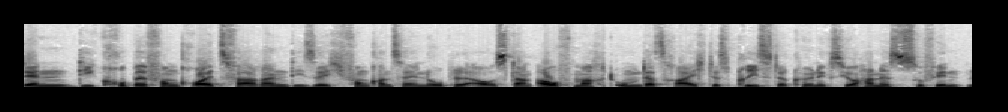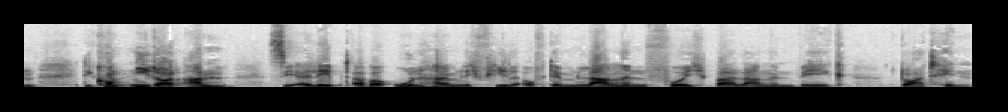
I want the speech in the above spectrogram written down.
Denn die Gruppe von Kreuzfahrern, die sich von Konstantinopel aus dann aufmacht, um das Reich des Priesterkönigs Johannes zu finden, die kommt nie dort an, sie erlebt aber unheimlich viel auf dem langen, furchtbar langen Weg dorthin.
